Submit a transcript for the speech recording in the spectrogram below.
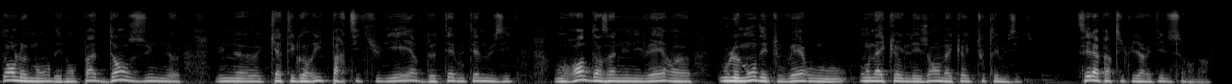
dans le monde et non pas dans une, une catégorie particulière de telle ou telle musique. On rentre dans un univers euh, où le monde est ouvert, où on accueille les gens, on accueille toutes les musiques. C'est la particularité du sonographe.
